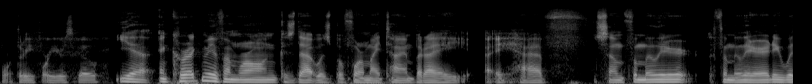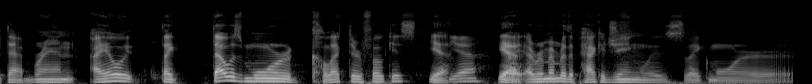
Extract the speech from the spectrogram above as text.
four, three, four years ago. Yeah, and correct me if I'm wrong, because that was before my time. But I I have some familiar familiarity with that brand. I always like that was more collector focused. Yeah, Yeah, Yeah. I, I remember the packaging was like more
